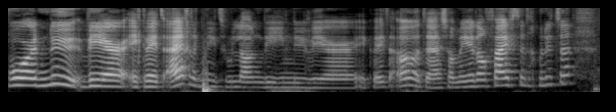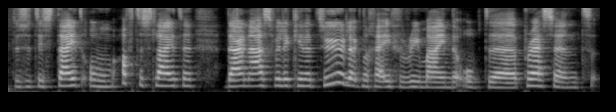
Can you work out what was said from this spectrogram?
voor nu weer. Ik weet eigenlijk niet hoe lang die nu weer. Ik weet, oh, het is al meer dan 25 minuten. Dus het is tijd om hem af te sluiten. Daarnaast wil ik je natuurlijk nog even reminden op de Present,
